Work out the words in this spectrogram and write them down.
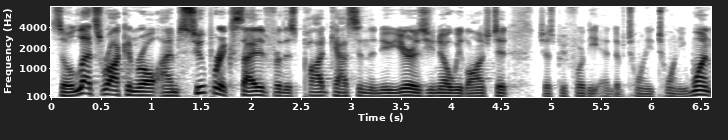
So let's rock and roll. I'm super excited for this podcast in the new year. As you know, we launched it just before the end of 2021.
